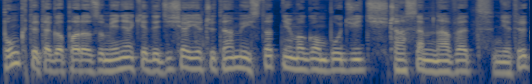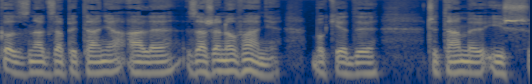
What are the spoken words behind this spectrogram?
Punkty tego porozumienia, kiedy dzisiaj je czytamy, istotnie mogą budzić czasem nawet nie tylko znak zapytania, ale zażenowanie, bo kiedy czytamy, iż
